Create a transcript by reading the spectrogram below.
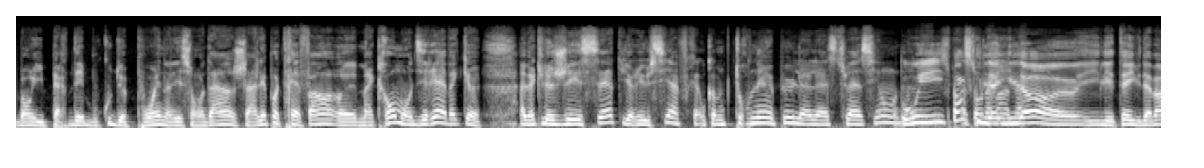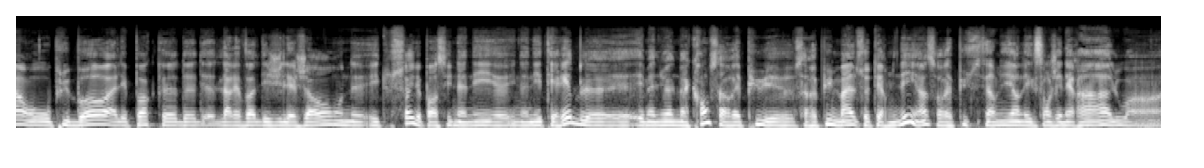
bon, il perdait beaucoup de points dans les sondages. Ça allait pas très fort, euh, Macron, mais on dirait avec, avec le G7, il a réussi à comme tourner un peu la, situation. oui, je pense qu'il a, il, a, euh, il était évidemment au plus bas à l'époque de, la révolte des Gilets jaunes et tout ça. Il a passé une année, une année terrible. Emmanuel Macron, ça aurait pu, ça aurait pu mal se terminer. Hein. Ça aurait pu se terminer en élection générale ou en,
